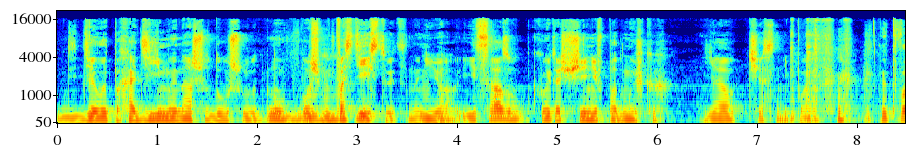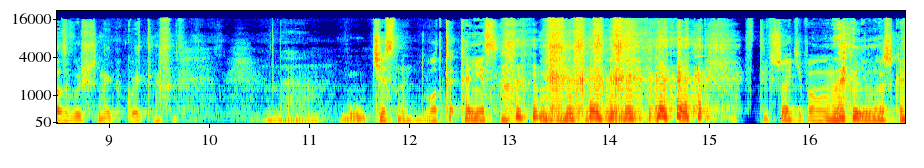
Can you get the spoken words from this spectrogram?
делает проходимой нашу душу, ну, в общем, mm воздействует на нее, mm и сразу какое-то ощущение в подмышках. Я вот честно не понял. Это возвышенный какой-то. Да, честно, вот конец. Ты в шоке, по-моему, да, немножко.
